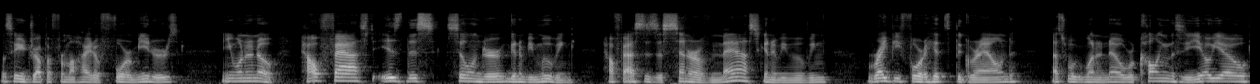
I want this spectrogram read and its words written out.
Let's say you drop it from a height of 4 meters, and you want to know how fast is this cylinder going to be moving? How fast is the center of mass going to be moving right before it hits the ground? That's what we want to know. We're calling this a yo-yo,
